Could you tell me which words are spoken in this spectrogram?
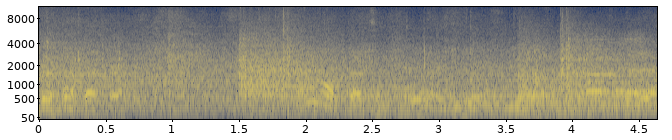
I don't know if that's a great idea.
